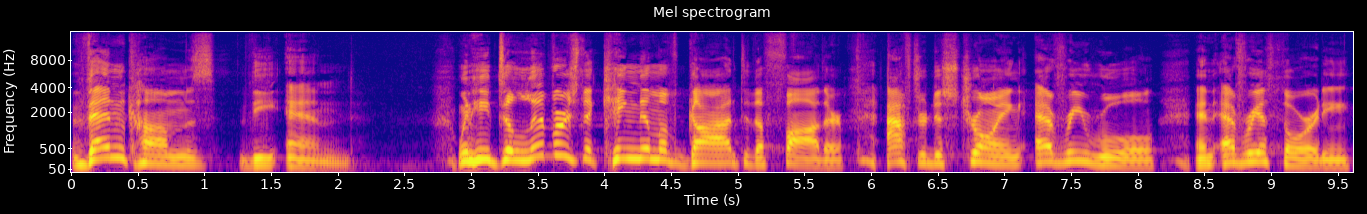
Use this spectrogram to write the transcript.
Then comes the end. When he delivers the kingdom of God to the Father after destroying every rule and every authority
